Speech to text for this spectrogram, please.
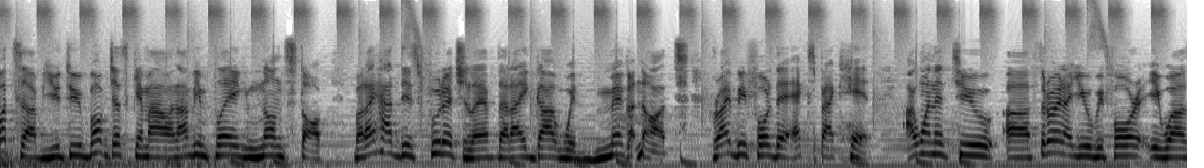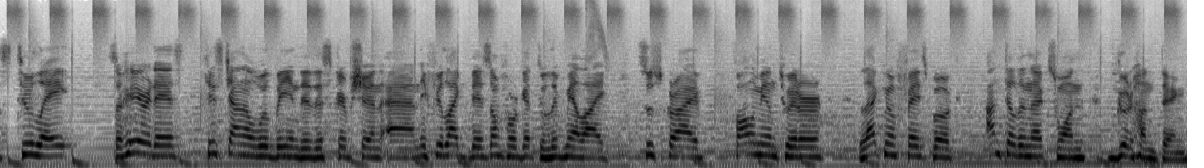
What's up YouTube, MoP just came out and I've been playing non-stop but I had this footage left that I got with Meganuts right before the X-Pack hit. I wanted to uh, throw it at you before it was too late so here it is, his channel will be in the description and if you like this don't forget to leave me a like, subscribe, follow me on Twitter, like me on Facebook. Until the next one, good hunting.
